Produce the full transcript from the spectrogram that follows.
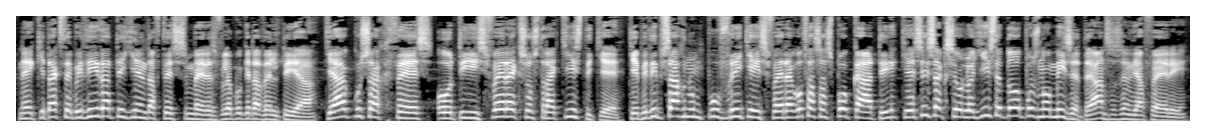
Ναι, κοιτάξτε, επειδή είδα τι γίνεται αυτές τις μέρες, βλέπω και τα δελτία. Και άκουσα χθες ότι η σφαίρα εξωστρακίστηκε. Και επειδή ψάχνουν πού βρήκε η σφαίρα, εγώ θα σας πω κάτι και εσείς αξιολογήστε το όπως νομίζετε, αν σας ενδιαφέρει.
